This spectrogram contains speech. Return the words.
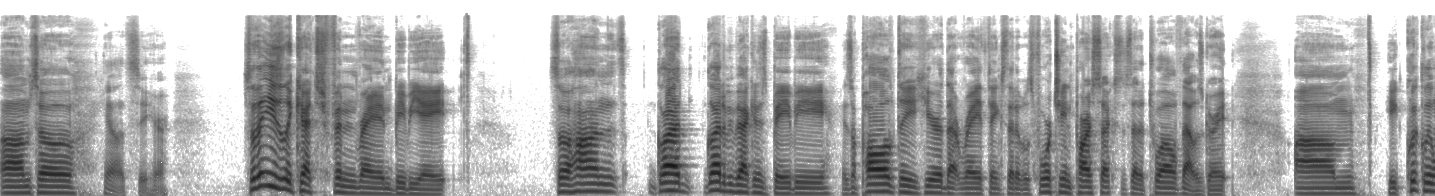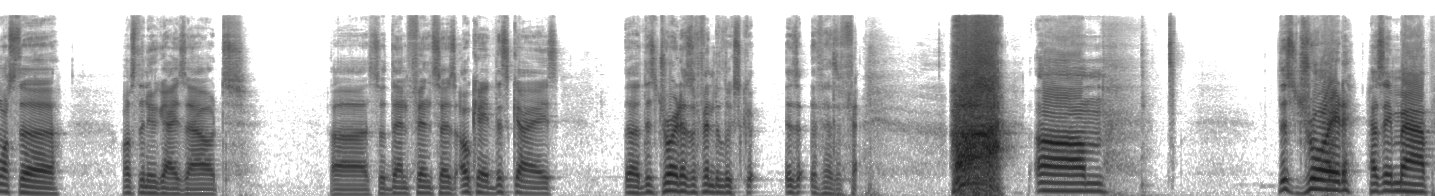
Um, so yeah, let's see here. So they easily catch Finn, Rey, and BB-8. So Han's glad glad to be back in his baby. Is appalled to hear that Rey thinks that it was 14 parsecs instead of 12. That was great. Um, he quickly wants the wants the new guys out. Uh, so then Finn says, "Okay, this guy's uh, this droid has offended. Sk- is has offended. Ha! Um, this droid has a map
